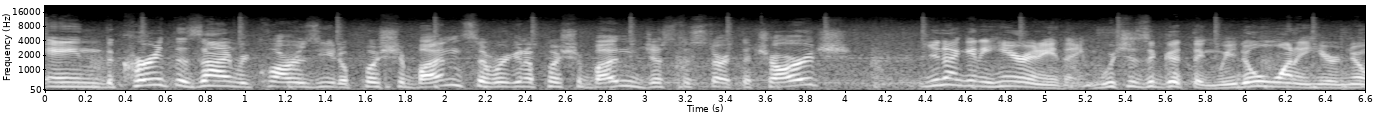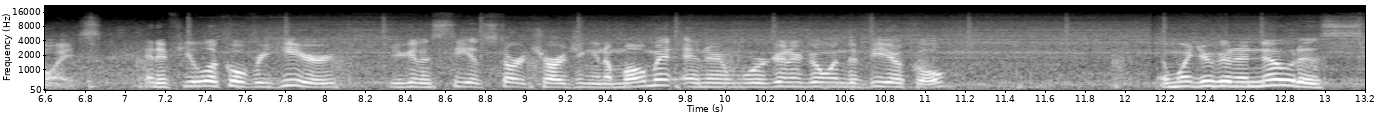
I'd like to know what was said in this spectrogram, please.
And the current design requires you to push a button, so we're gonna push a button just to start the charge. You're not gonna hear anything, which is a good thing. We don't wanna hear noise. And if you look over here, you're gonna see it start charging in a moment, and then we're gonna go in the vehicle. And what you're gonna notice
